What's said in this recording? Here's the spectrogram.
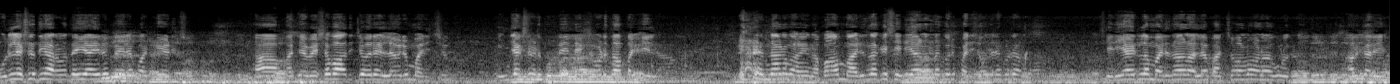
ഒരു ലക്ഷത്തി അറുപത്തയ്യായിരം പേരെ പട്ടിയടിച്ചു. ആ മറ്റേ വിഷബാധിച്ചവരെല്ലാവരും മരിച്ചു. ഇഞ്ചക്ഷൻ എടുത്തിട്ട് രക്ഷപ്പെടുത്താൻ പറ്റിയില്ല. എന്നാണ് പറയുന്നത്. അപ്പൊ ആ മരുന്നൊക്കെ ശരിയാണെന്നൊക്കെ ഒരു പരിശോധന കൂടെയാണ് ശരിയായിട്ടുള്ള മരുന്നാണല്ല പച്ചവെള്ളമാണ് കൊടുക്കുന്നത്? ആർക്കറിയാം.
